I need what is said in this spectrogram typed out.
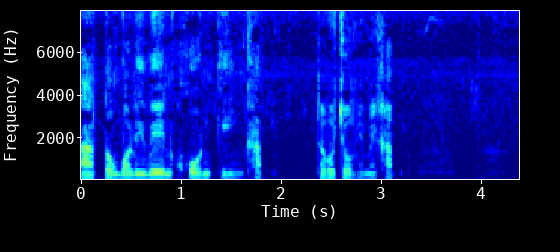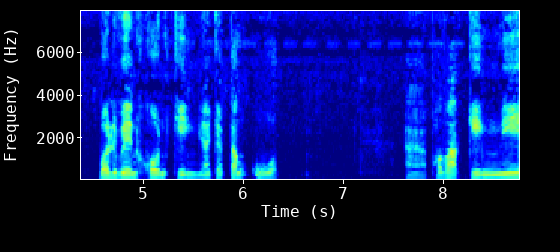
อาตรงบริเวณโคนกิ่งครับท่านผู้ชมเห็นไหมครับ บริเวณโคนกิ่งนี่ยจะต้องอวบเพราะว่ากิ่งนี้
